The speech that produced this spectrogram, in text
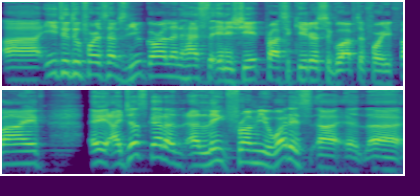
Uh, E2247's New Garland has to initiate prosecutors to go after 45. Hey, I just got a, a link from you. What is uh,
